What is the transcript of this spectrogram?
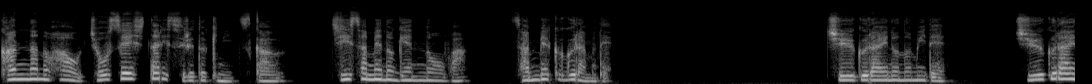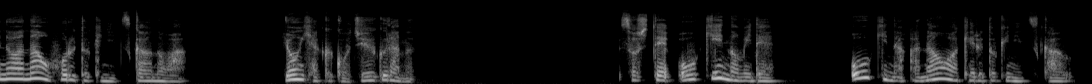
カンナの刃を調整したりするときに使う小さめの原能は 300g で。中ぐらいののみで中ぐらいの穴を掘るときに使うのは 450g そして大きいのみで大きな穴を開けるときに使う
